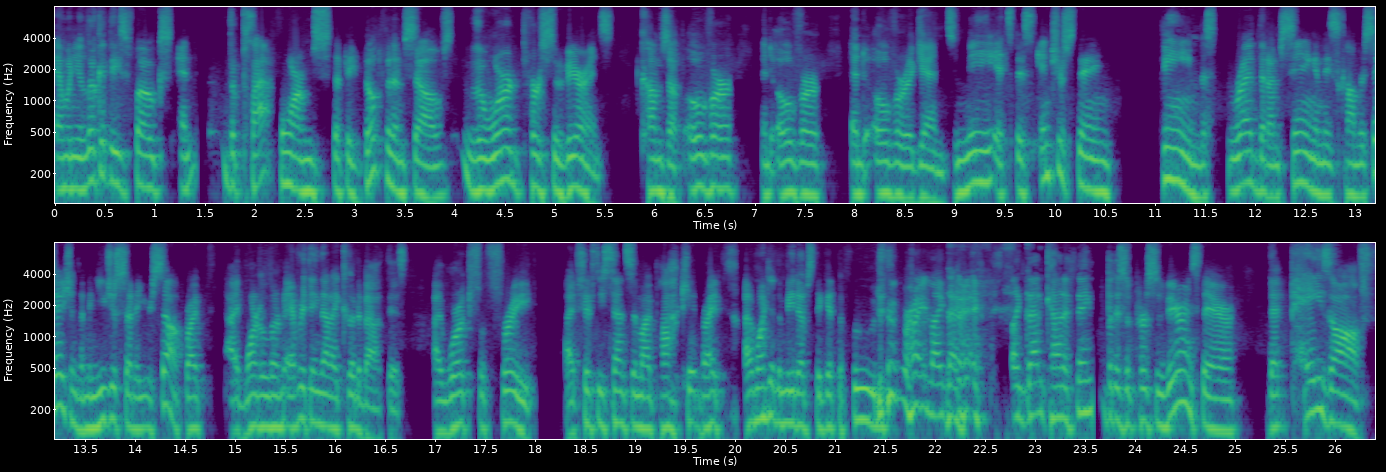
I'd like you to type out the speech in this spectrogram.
And when you look at these folks and the platforms that they built for themselves, the word perseverance comes up over and over and over again. To me, it's this interesting theme, this thread that I'm seeing in these conversations. I mean, you just said it yourself, right? I wanted to learn everything that I could about this. I worked for free. I had 50 cents in my pocket, right? I went to the meetups to get the food, right? Like that, like that kind of thing. But there's a perseverance there that pays off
